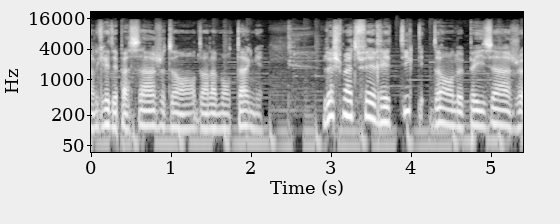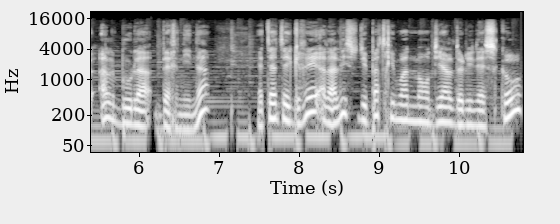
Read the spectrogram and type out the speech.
malgré des passages dans, dans, la montagne. Le chemin de fer éthique dans le paysage Albula Bernina est intégré à la liste du patrimoine mondial de l'UNESCO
